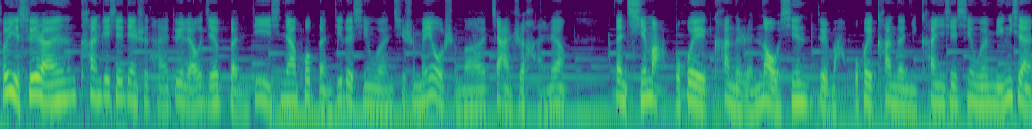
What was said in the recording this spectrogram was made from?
所以，虽然看这些电视台对了解本地新加坡本地的新闻其实没有什么价值含量，但起码不会看的人闹心，对吧？不会看的，你看一些新闻，明显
